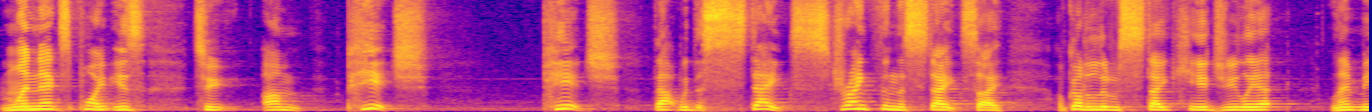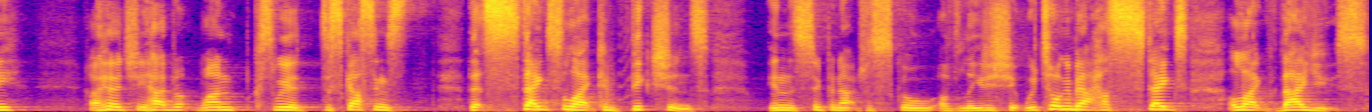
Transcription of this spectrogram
My next point is to um, pitch, pitch that with the stakes, strengthen the stakes. I, I've got a little stake here, Juliet lent me. I heard she had one because we were discussing that stakes are like convictions in the supernatural school of leadership. We're talking about how stakes are like values.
